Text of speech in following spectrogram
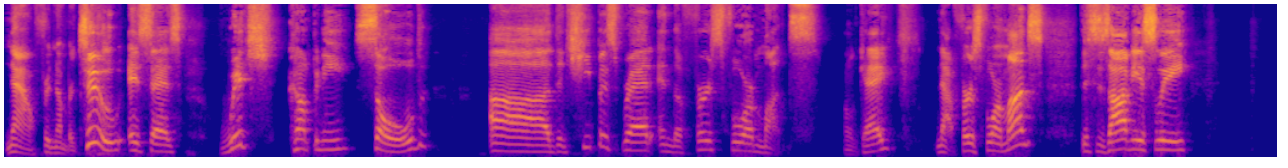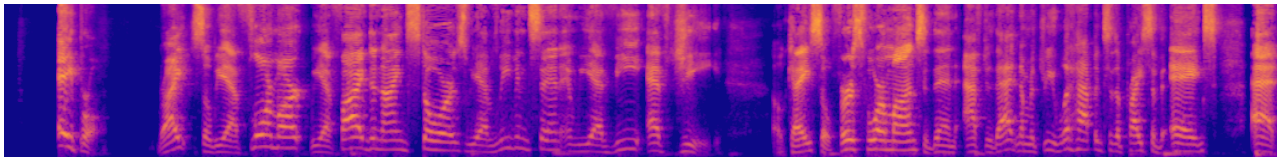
Now, for number two, it says which company sold uh, the cheapest bread in the first four months. Okay. Now, first four months, this is obviously April, right? So we have Floor Mart, we have five to nine stores, we have Levinson, and we have VFG. Okay, so first four months, and then after that, number three, what happened to the price of eggs at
